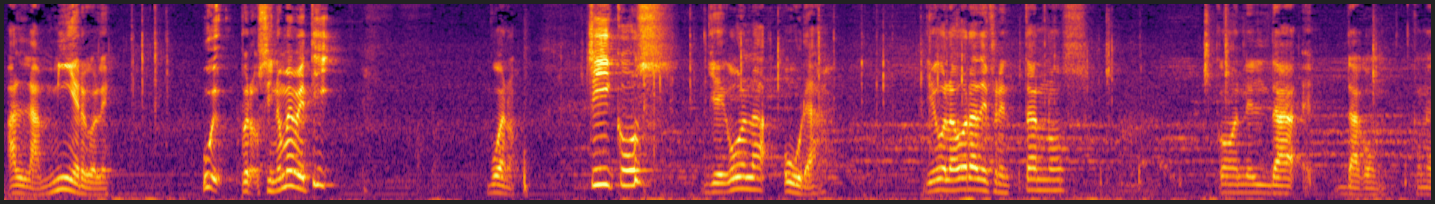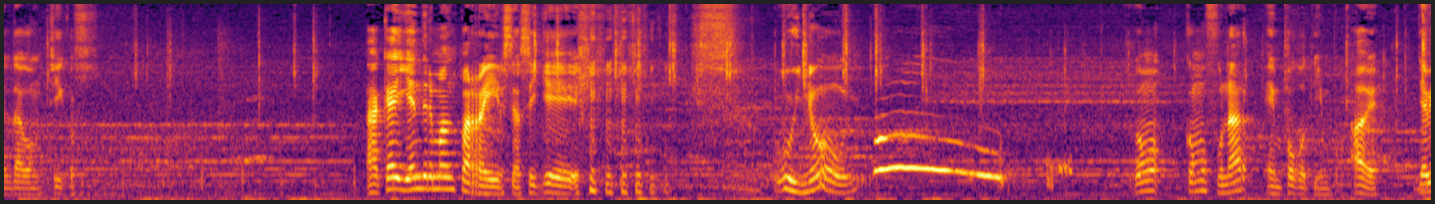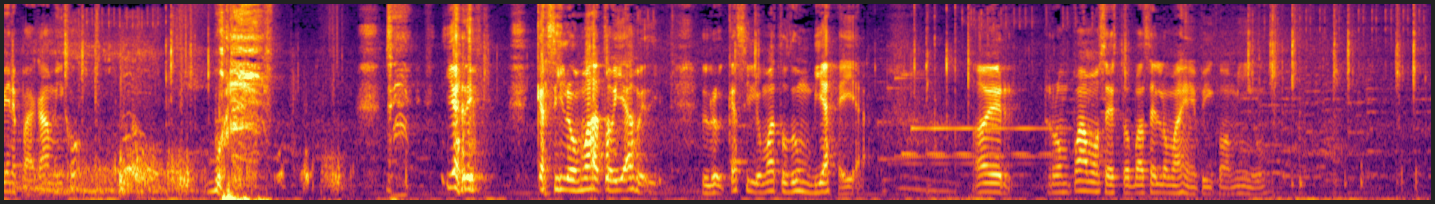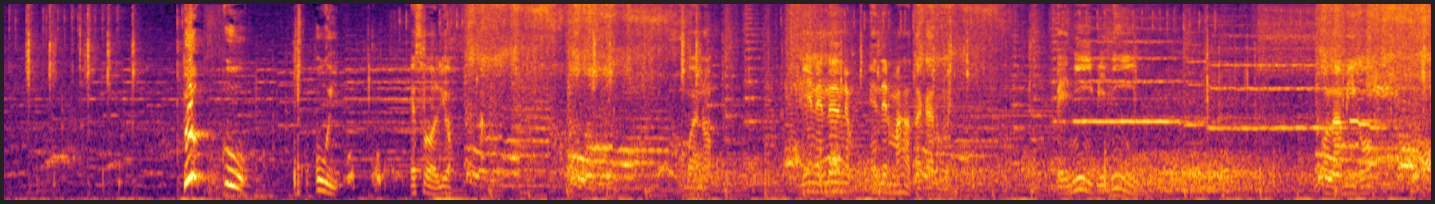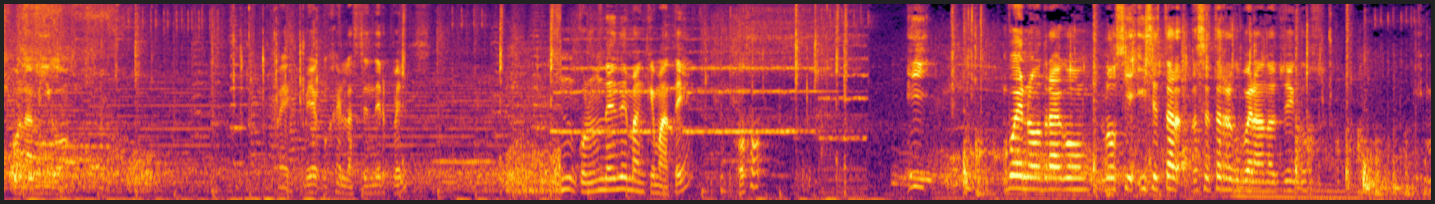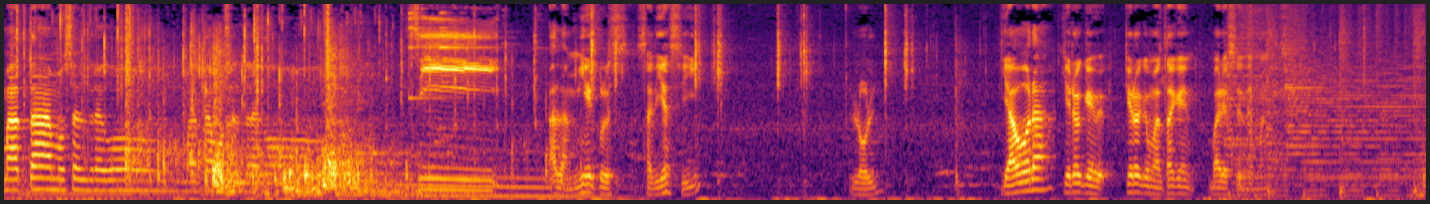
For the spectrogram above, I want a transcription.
a la miércoles. Uy, pero si no me metí. Bueno, chicos, llegó la hora. Llegó la hora de enfrentarnos con el da eh, Dagón. Con el Dagón, chicos. Acá hay Enderman para reírse, así que... Uy, no. ¿Cómo, ¿Cómo funar en poco tiempo? A ver, ya viene para acá, mi hijo. ya le, casi lo mato ya, casi lo mato de un viaje ya. A ver, rompamos esto para hacerlo más épico, amigo. Uh, uh. Uy, eso dolió. Bueno, viene Enderman a atacarme. Vení, vení. Voy a coger las Enderpearls. Con un Enderman que maté. Ojo. Y bueno, dragón. Lo y se está, se está recuperando, chicos. Matamos al dragón. Matamos al dragón. Sí. A la miércoles. Salía así. LOL. Y ahora quiero que quiero que me ataquen varios Enderman.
